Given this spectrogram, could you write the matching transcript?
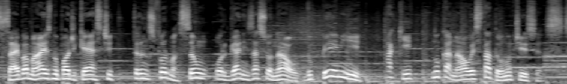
Saiba mais no podcast Transformação Organizacional do PMI, aqui no canal Estadão Notícias.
